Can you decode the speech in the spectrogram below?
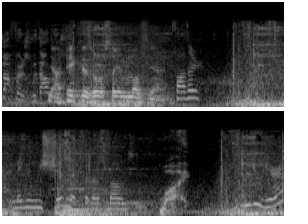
Suffers without Ya her. pek de zor sayılmaz yani. Father, maybe we should look for those bones. Why? Didn't you hear him?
